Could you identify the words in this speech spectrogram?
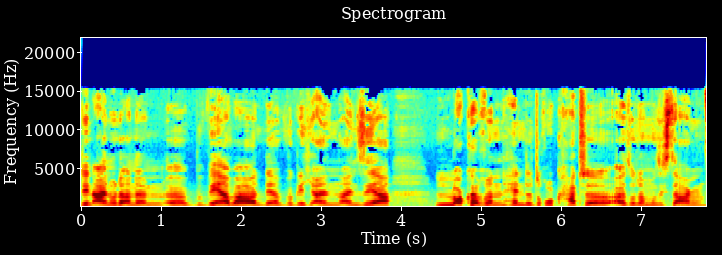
den einen oder anderen äh, Bewerber, der wirklich einen, einen sehr lockeren Händedruck hatte. Also da muss ich sagen,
